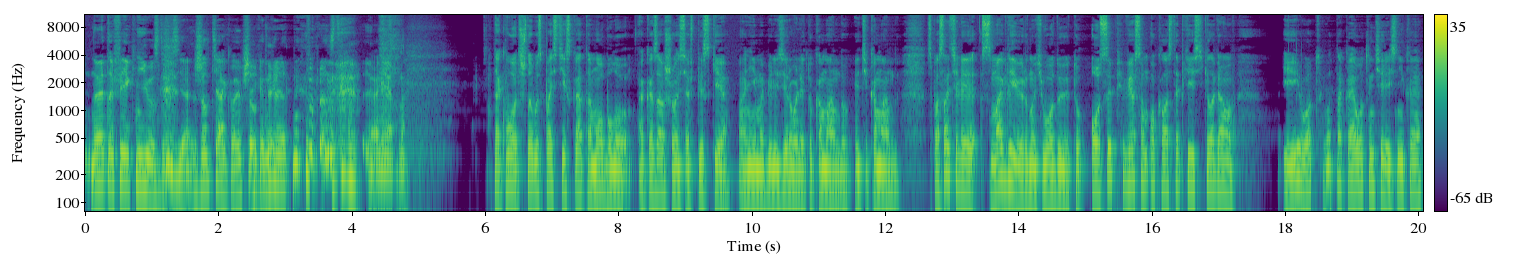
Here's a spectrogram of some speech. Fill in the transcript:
Но это fake news, друзья. Желтяк вообще конкретный. Понятно. Так вот, чтобы спасти ската Мобулу, оказавшегося в песке, они мобилизировали эту команду, эти команды. Спасатели смогли вернуть в воду эту осыпь весом около 150 килограммов. И вот, вот такая вот интересненькая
